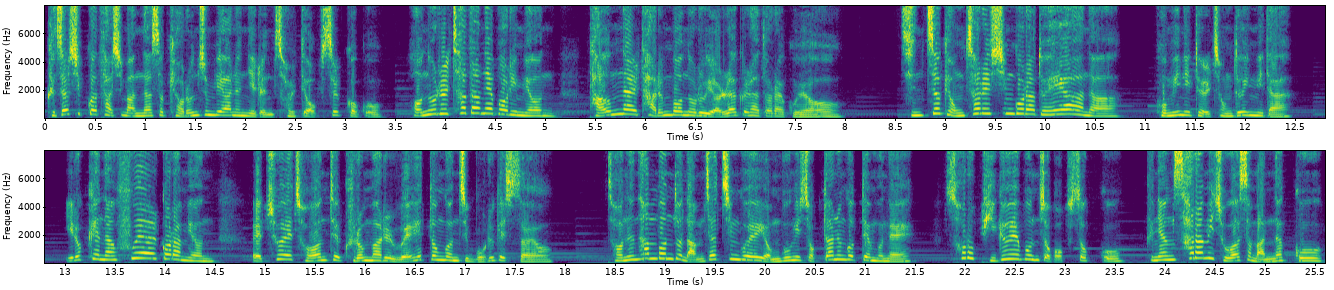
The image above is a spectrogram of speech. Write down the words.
그 자식과 다시 만나서 결혼 준비하는 일은 절대 없을 거고 번호를 차단해버리면 다음날 다른 번호로 연락을 하더라고요. 진짜 경찰에 신고라도 해야 하나 고민이 될 정도입니다. 이렇게나 후회할 거라면 애초에 저한테 그런 말을 왜 했던 건지 모르겠어요. 저는 한 번도 남자친구의 연봉이 적다는 것 때문에 서로 비교해 본 적 없었고, 그냥 사람이 좋아서 만났고,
